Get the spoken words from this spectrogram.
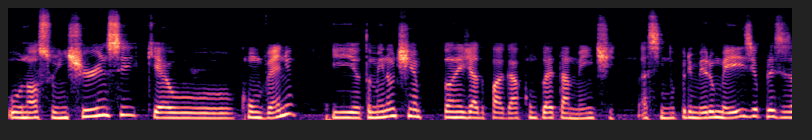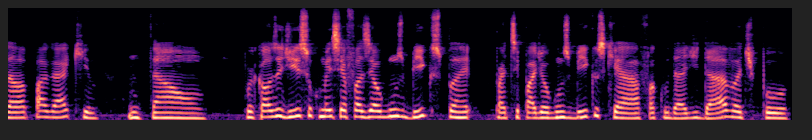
o nosso insurance, que é o convênio. E eu também não tinha planejado pagar completamente, assim, no primeiro mês, e eu precisava pagar aquilo. Então, por causa disso, eu comecei a fazer alguns bicos, participar de alguns bicos que a faculdade dava. Tipo,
